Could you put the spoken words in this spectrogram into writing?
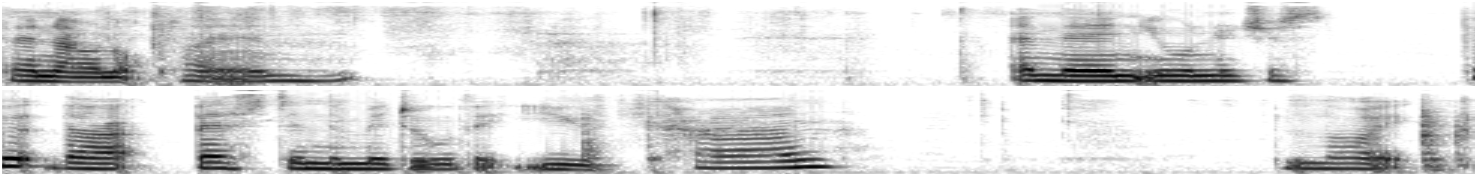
they're now not playing. And then you want to just put that best in the middle that you can, like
